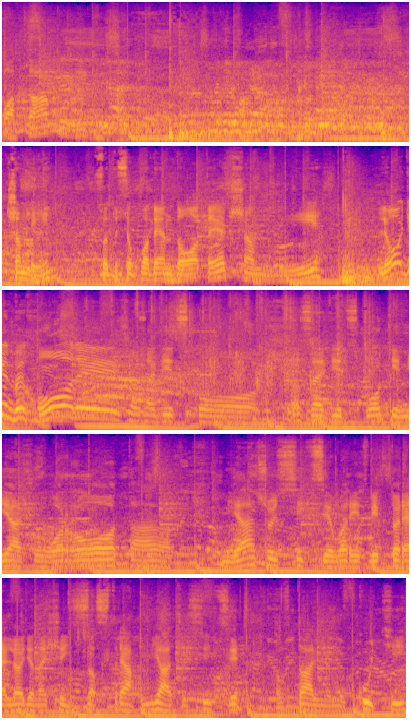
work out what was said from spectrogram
в атаку. Шамлі. Федосюк один дотик. Шамлі. Льодін виходить. Що за відскок? Що за відскок і м'яч у ворота. М'яч у сітці воріт Вікторія Льодіна ще й застряг м'яч у сітці в дальньому куті.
